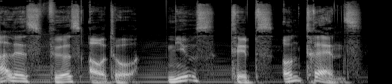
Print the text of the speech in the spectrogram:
Alles fürs Auto. News, Tipps und Trends.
